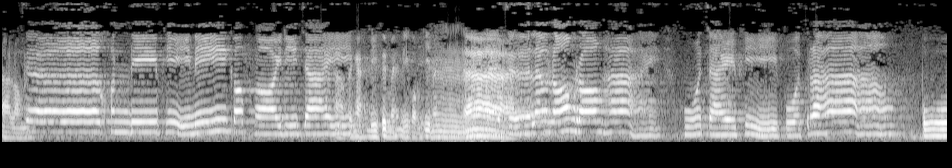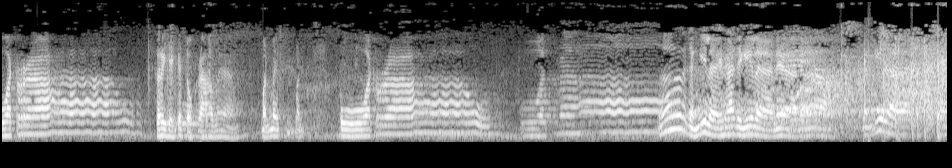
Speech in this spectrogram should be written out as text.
อ่าลองเจอ คนดีพี่นี้ก็พลอยดีใจอ่าเป็นไงดีขึ้นไหมดีกว่าเมื่อกี้ไหมอืมอ่าแต่เจอแล้วน้องร้องไห้ หัวใจพี่ปวดร้าว ปวดร้าว เคยเห็นกระจกร้าวไหมอะมันไม่มันปวดร้าว ปวดร้าเอวออย่างนี้เลยครับอย่างนี้เลยเนี่ยเนี่ยอย่างนี้เลยอ่า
